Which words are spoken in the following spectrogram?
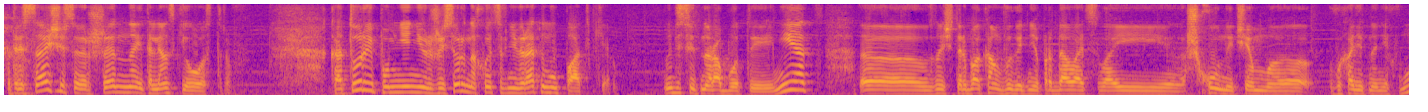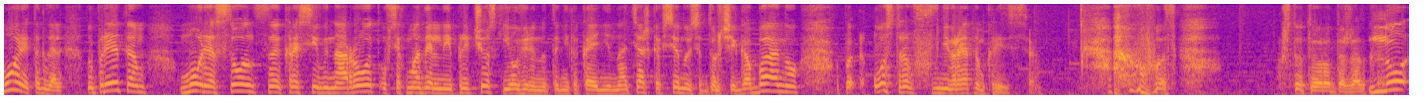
Потрясающий совершенно итальянский остров, который, по мнению режиссера, находится в невероятном упадке. Ну, действительно, работы нет. Э, Значит, рыбакам выгоднее продавать свои шхуны, чем э, выходить на них в море и так далее. Но при этом море, солнце, красивый народ, у всех модельные прически. Я уверен, это никакая не натяжка. Все носят Дольче Габану. Остров в невероятном кризисе. Вот. Что ты, рот даже открыл? Но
